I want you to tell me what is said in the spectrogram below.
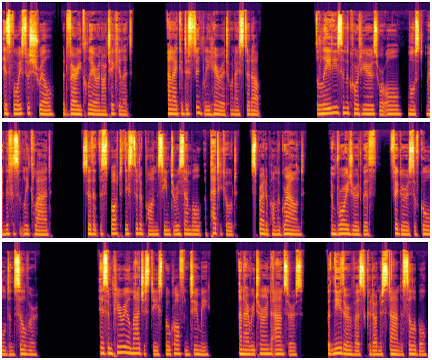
His voice was shrill, but very clear and articulate, and I could distinctly hear it when I stood up. The ladies and the courtiers were all most magnificently clad, so that the spot they stood upon seemed to resemble a petticoat spread upon the ground, embroidered with figures of gold and silver. His Imperial Majesty spoke often to me, and I returned answers, but neither of us could understand a syllable.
